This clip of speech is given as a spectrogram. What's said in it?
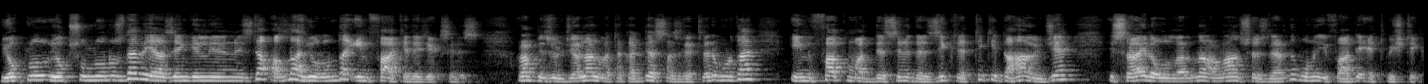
Yoklu, yoksulluğunuzda veya zenginliğinizde Allah yolunda infak edeceksiniz. Rabbi Zülcelal ve Tekaddes Hazretleri burada infak maddesini de zikretti ki daha önce İsrailoğullarından alınan sözlerde bunu ifade etmiştik.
